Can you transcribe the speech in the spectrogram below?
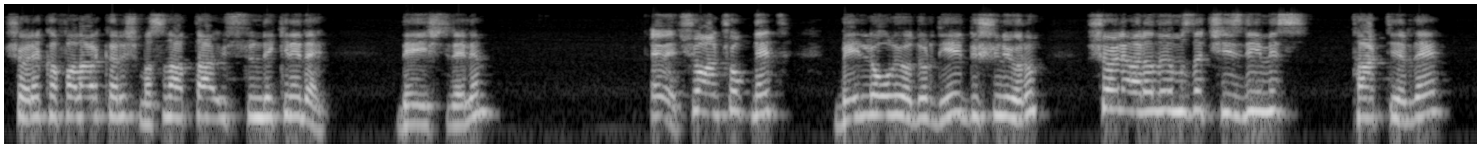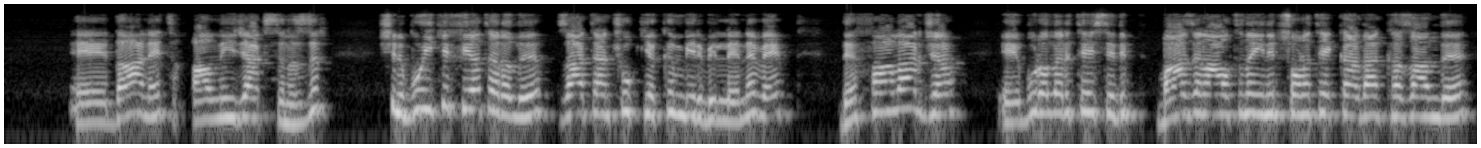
Şöyle kafalar karışmasın. Hatta üstündekini de değiştirelim. Evet şu an çok net belli oluyordur diye düşünüyorum. Şöyle aralığımızda çizdiğimiz takdirde e, daha net anlayacaksınızdır. Şimdi bu iki fiyat aralığı zaten çok yakın birbirlerine ve defalarca e, buraları test edip bazen altına inip sonra tekrardan kazandığı,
